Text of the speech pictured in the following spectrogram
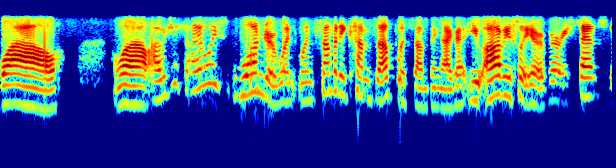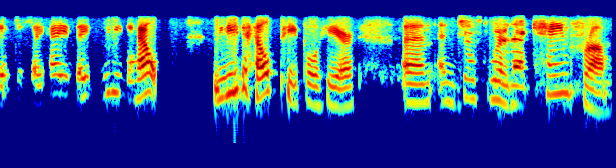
Wow. Wow. I was just i always wonder when when somebody comes up with something like that you obviously are very sensitive to say hey they we need to help. We need to help people here and and just where that came from.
